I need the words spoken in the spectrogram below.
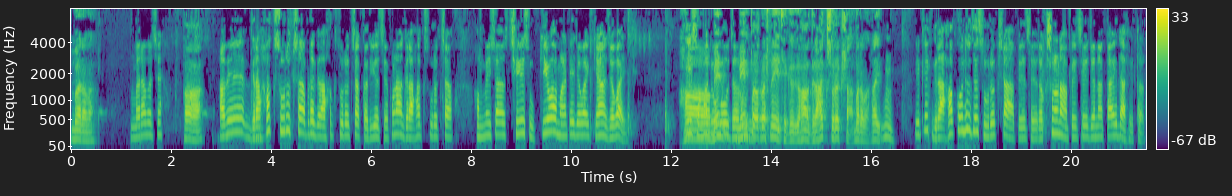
બરાબર. બરાબર છે? હા હા. હવે ગ્રાહક સુરક્ષા આપણે ગ્રાહક સુરક્ષા કરીએ છીએ પણ આ ગ્રાહક સુરક્ષા હંમેશા છે શું? કેવા માટે જવાય ક્યાં જવાય? પ્રશ્ન એ છે કે હા ગ્રાહક સુરક્ષા બરાબર રાઈટ એટલે ગ્રાહકોને જે સુરક્ષા આપે છે રક્ષણ આપે છે જેના કાયદા હેઠળ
